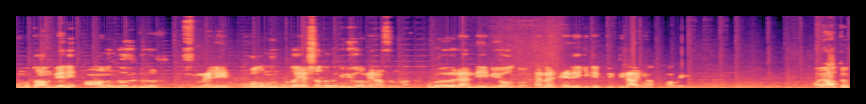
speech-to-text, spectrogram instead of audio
komutan beni anında öldürür. Düşünmeliyim. Oğlumun burada yaşadığını biliyorum en azından. Bunu öğrendiğim iyi oldu. Hemen eve gidip bir plan yapmalıyım. Hayatım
